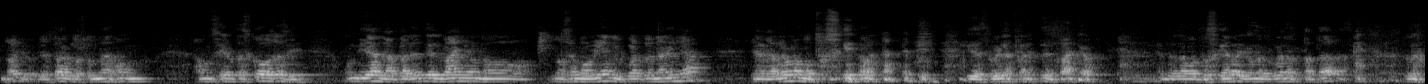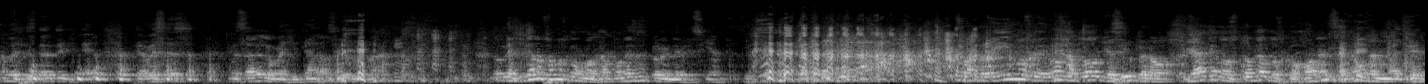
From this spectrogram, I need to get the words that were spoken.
No, yo, yo estaba acostumbrado a, un- a un ciertas cosas y un día la pared del baño no, no se movía en el cuarto de la niña y agarré una motosierra y destruí la pared del baño. Entre la motosierra y unas buenas patadas. Cuando que, a veces me sale lo mexicano, sí. Los mexicanos somos como los japoneses, pero ineficientes. Sonreímos y decimos a todo que sí, pero ya que nos tocan los cojones, sacamos el machete.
